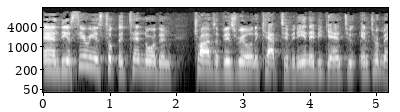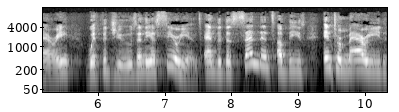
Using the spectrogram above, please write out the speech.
And the Assyrians took the 10 northern tribes of Israel into captivity and they began to intermarry with the Jews and the Assyrians. And the descendants of these intermarried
